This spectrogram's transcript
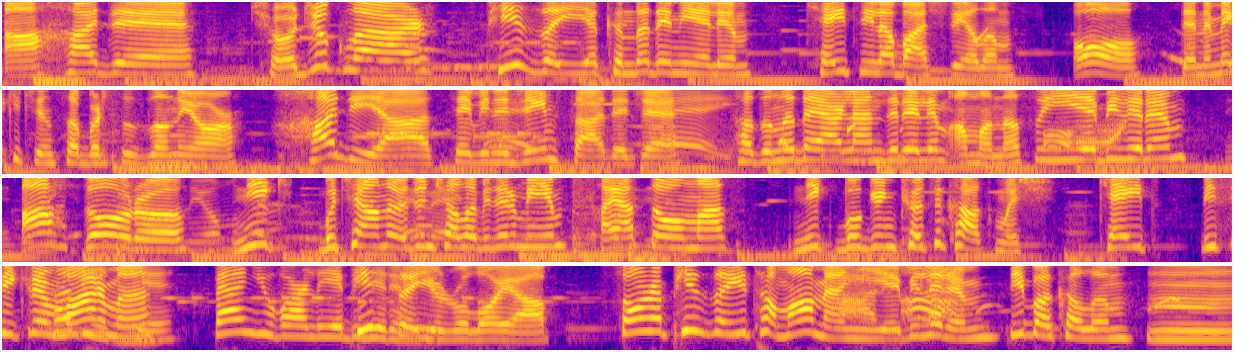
Ah hadi. Çocuklar pizzayı yakında deneyelim. Kate ile başlayalım. O denemek için sabırsızlanıyor. Hadi ya, sevineceğim sadece. Tadını değerlendirelim ama nasıl yiyebilirim? Ah doğru. Nick, bıçağını ödünç alabilir miyim? Hayatta olmaz. Nick bugün kötü kalkmış. Kate, bir fikrin var mı? Ben yuvarlayabilirim. Pizzayı rulo yap. Sonra pizzayı tamamen yiyebilirim. Bir bakalım. Hmm,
